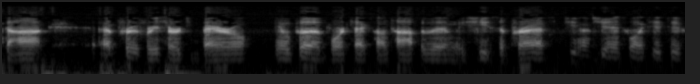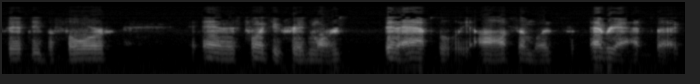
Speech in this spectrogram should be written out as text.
stock, a proof research barrel. You know, we put a vortex on top of it and we shoot suppress. Shooting, shooting a 22 250 before, and this 22 Creedmoor's been absolutely awesome with every aspect.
